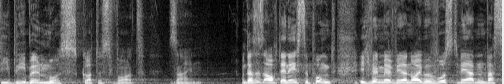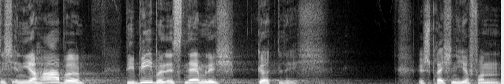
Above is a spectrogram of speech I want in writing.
die Bibel muss Gottes Wort sein. Und das ist auch der nächste Punkt. Ich will mir wieder neu bewusst werden, was ich in ihr habe. Die Bibel ist nämlich göttlich. Wir sprechen hier von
